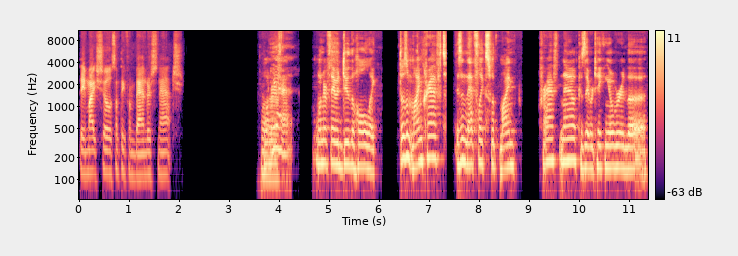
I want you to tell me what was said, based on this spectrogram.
they might show something from Bandersnatch. Wonder if- Wonder if they would do the whole like. Doesn't Minecraft? Isn't Netflix with Minecraft now? Because they were taking over the.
